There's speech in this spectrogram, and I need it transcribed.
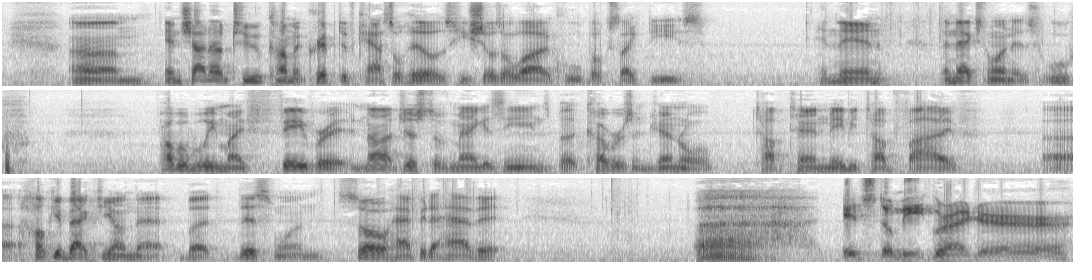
um, and shout out to Comic Crypt of Castle Hills. He shows a lot of cool books like these. And then the next one is oof, probably my favorite, not just of magazines, but covers in general. Top 10, maybe top 5. Uh, I'll get back to you on that. But this one, so happy to have it. Ah, it's the meat grinder.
